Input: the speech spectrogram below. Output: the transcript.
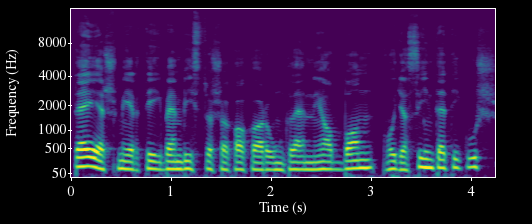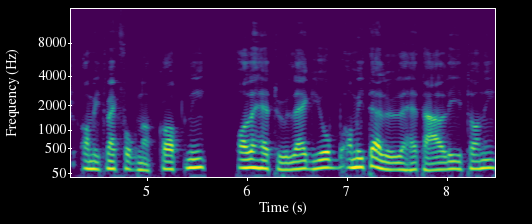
Teljes mértékben biztosak akarunk lenni abban, hogy a szintetikus, amit meg fognak kapni, a lehető legjobb, amit elő lehet állítani,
